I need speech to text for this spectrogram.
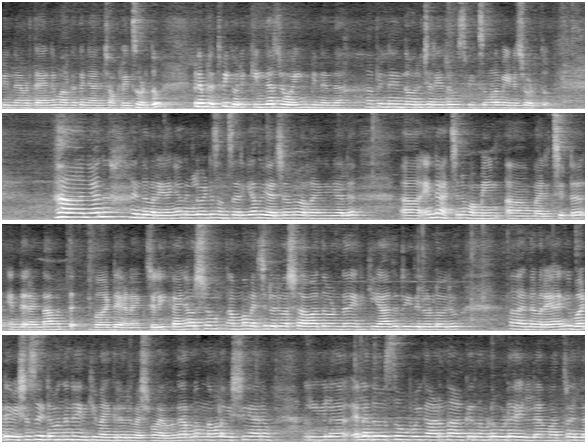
പിന്നെ അവിടുത്തെ ആന്റിമാർക്കൊക്കെ ഞാൻ ചോക്ലേറ്റ്സ് കൊടുത്തു. പിന്നെ പൃഥ്വിക്ക് ഒരു കിൻഡർ ജോയും പിന്നെ എന്താ പിന്നെ എന്താ ഒരു ചെറിയൊരു സ്വീറ്റ്സും കൂടെ മേടിച്ചു കൊടുത്തു. ഞാൻ എന്താ പറയുക ഞാൻ നിങ്ങളുമായിട്ട് സംസാരിക്കാമെന്ന് വിചാരിച്ചതെന്ന് പറഞ്ഞു കഴിഞ്ഞാൽ എന്റെ അച്ഛനും അമ്മയും മരിച്ചിട്ട് എന്റെ രണ്ടാമത്തെ ബർത്ത്ഡേ ആണ് ആക്ച്വലി കഴിഞ്ഞ വർഷം അമ്മ മരിച്ചിട്ട് ഒരു വർഷം ആവാത്തതുകൊണ്ട് എനിക്ക് യാതൊരു രീതിയിലുള്ള ഒരു എന്താ പറയുക എനിക്ക് ബർത്ത്ഡേ വിഷസ് കിട്ടുമ്പോൾ തന്നെ എനിക്ക് ഭയങ്കര ഒരു വിഷമമായിരുന്നു. കാരണം നമ്മളെ വിഷ് ചെയ്യാനും അല്ലെങ്കിൽ എല്ലാ ദിവസവും പോയി കാണുന്ന ആൾക്കാർ നമ്മുടെ കൂടെ ഇല്ല. മാത്രമല്ല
